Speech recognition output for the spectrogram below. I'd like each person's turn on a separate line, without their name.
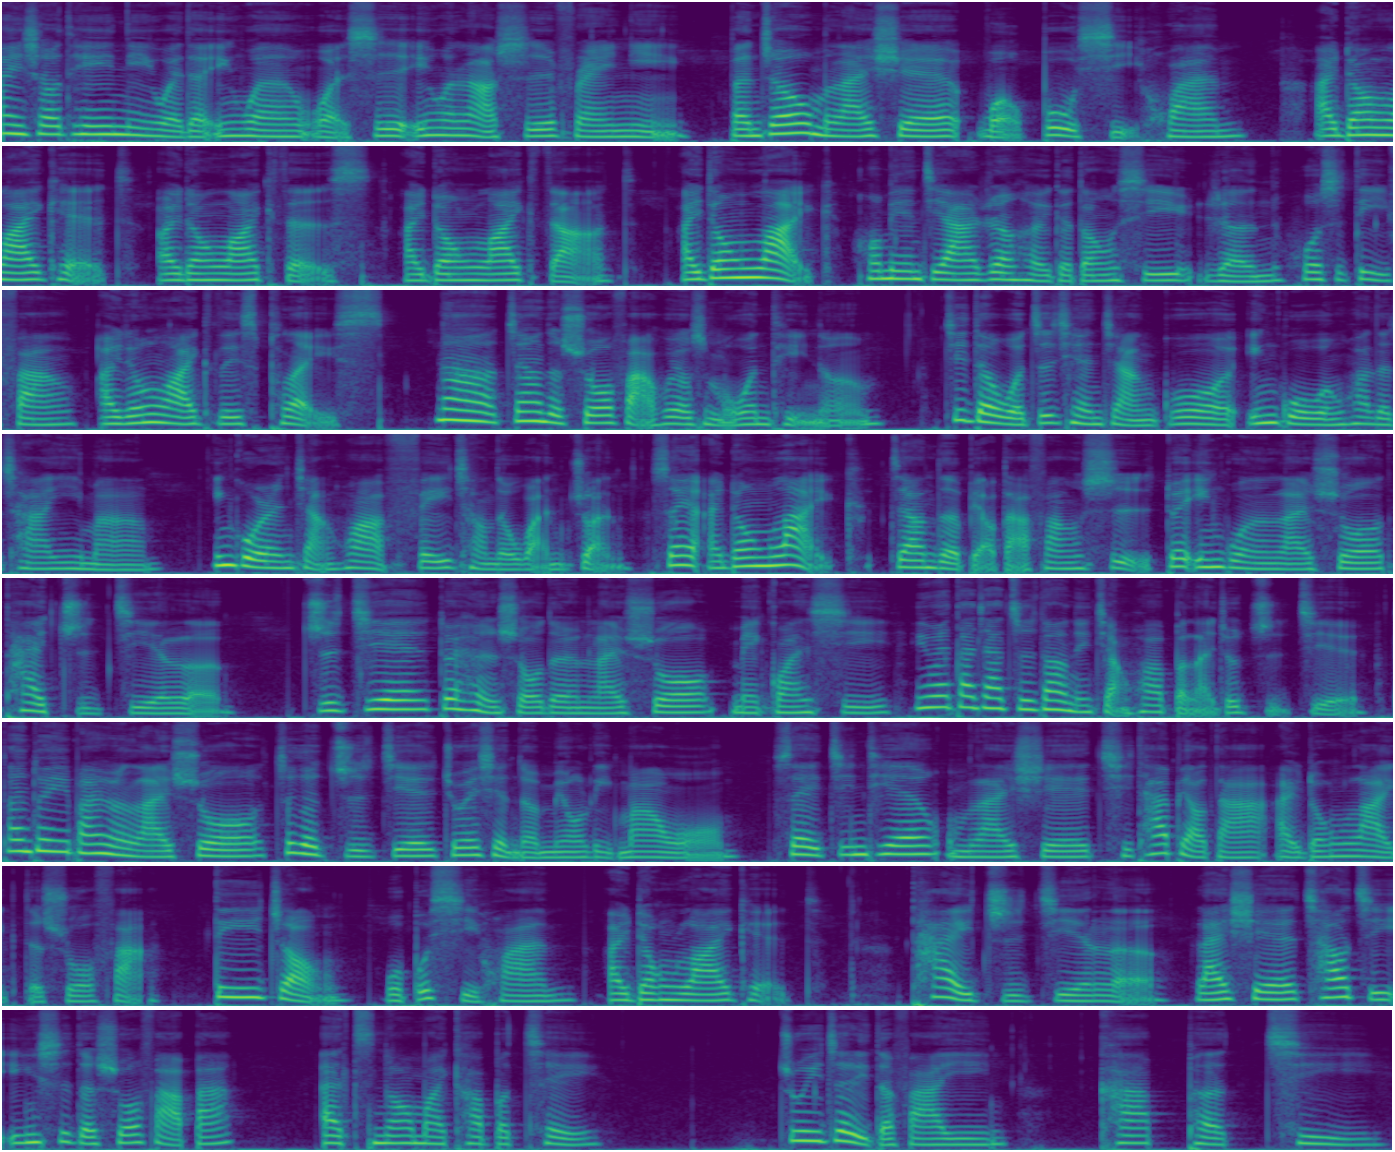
欢迎收听你以为的英文，我是英文老师 Franny。本周我们来学我不喜欢，I don't like it, I don't like this, I don't like that. I don't like 后面加任何一个东西、人或是地方。I don't like this place。那这样的说法会有什么问题呢？记得我之前讲过英国文化的差异吗？英国人讲话非常的婉转，所以 I don't like 这样的表达方式对英国人来说太直接了。直接对很熟的人来说没关系，因为大家知道你讲话本来就直接。但对一般人来说，这个直接就会显得没有礼貌哦。所以今天我们来学其他表达 I don't like 的说法。第一种，我不喜欢，I don't like it，太直接了。来学超级英式的说法吧。It's not my cup of tea。注意这里的发音，cup of tea。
